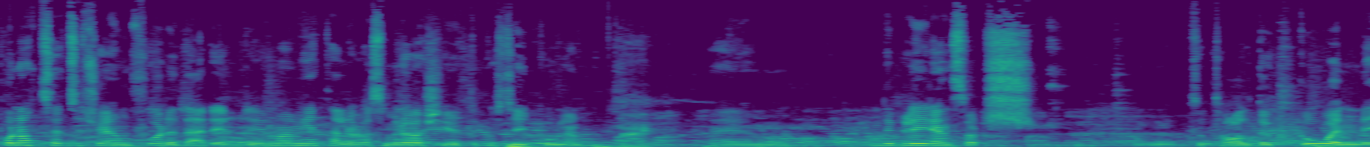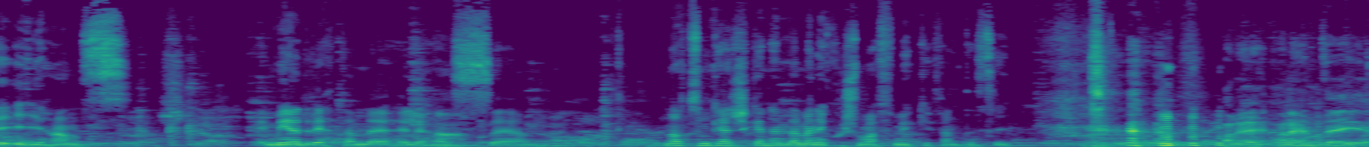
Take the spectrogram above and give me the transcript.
på något sätt så tror jag hon får det där. Det, det, man vet aldrig vad som rör sig ute på Sydpolen. Nej. Ehm, Det blir en sorts totalt uppgående i hans medvetande eller hans... Eh, något som kanske kan hända människor som har för mycket fantasi. Har det, har det hänt dig?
